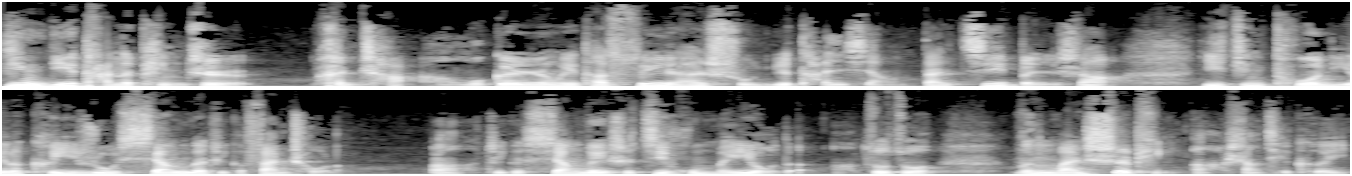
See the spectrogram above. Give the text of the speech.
印尼檀的品质。很差啊！我个人认为，它虽然属于檀香，但基本上已经脱离了可以入香的这个范畴了啊！这个香味是几乎没有的啊！做做文玩饰品啊，尚且可以。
